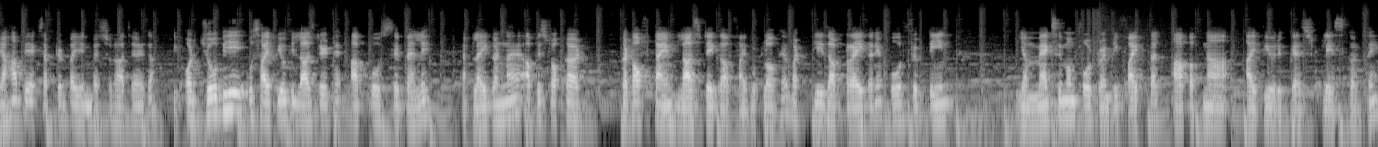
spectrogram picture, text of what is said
यहाँ पे एक्सेप्टेड बाय इन्वेस्टर आ जाएगा। और जो भी उस आईपीओ की लास्ट डेट है, आपको उससे पहले अप्लाई करना है। आप स्टॉक का cut off time last day का फाइव ओ क्लॉक है बट प्लीज़ आप ट्राई करें फोर फिफ्टीन या मैक्सिमम 425 तक आप अपना आईपीओ रिक्वेस्ट प्लेस कर दें।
